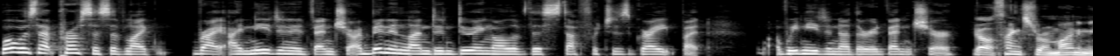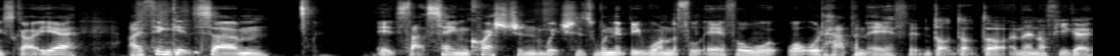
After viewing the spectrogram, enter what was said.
What was that process of like right i need an adventure. I've been in london doing all of this stuff which is great but we need another adventure. Oh thanks for reminding me scott. Yeah i think it's um it's that same question which is wouldn't it be wonderful if or what would happen if and dot dot dot and then off you go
